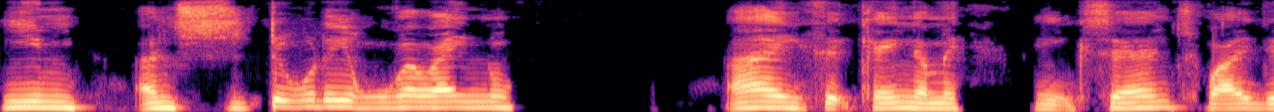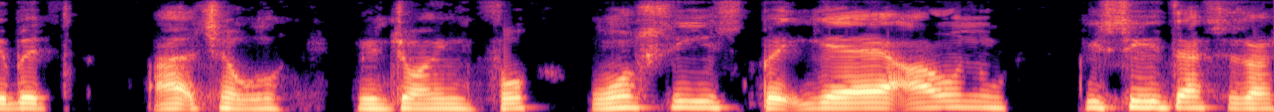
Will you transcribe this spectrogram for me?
him and storyline I think kind of makes sense why they would actually join for horses but yeah I don't you see this as a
